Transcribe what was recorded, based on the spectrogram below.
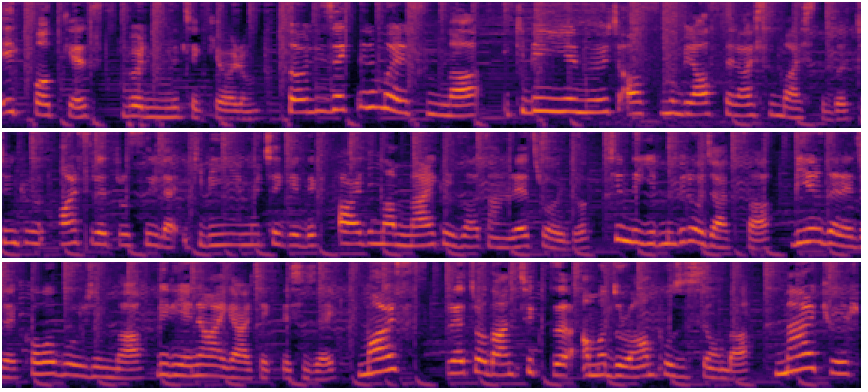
ilk podcast bölümünü çekiyorum. Söyleyeceklerim arasında 2023 aslında biraz telaşlı başladı. Çünkü Mars retrosuyla 2023'e girdik. Ardından Merkür zaten retroydu. Şimdi 21 Ocak'ta 1 derece Kova burcunda bir yeni ay gerçekleşecek. Mars retrodan çıktı ama durağan pozisyonda. Merkür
